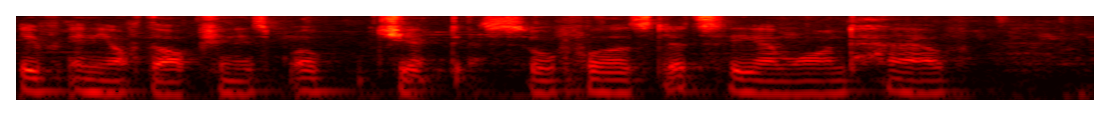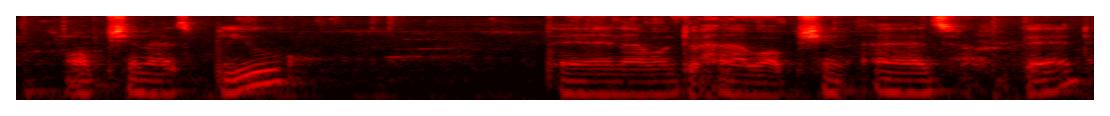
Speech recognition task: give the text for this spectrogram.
if any of the option is checked so first let's say I want to have option as blue then I want to have option as red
